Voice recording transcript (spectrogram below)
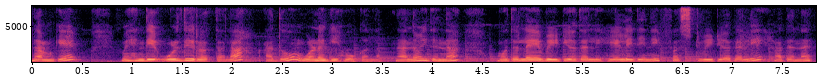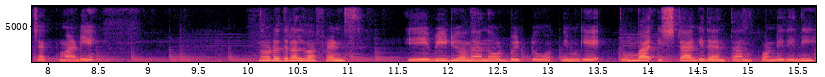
ನಮಗೆ ಮೆಹಂದಿ ಉಳಿದಿರುತ್ತಲ್ಲ, ಅದು ಒಣಗಿ ಹೋಗಲ್ಲ. ನಾನು ಇದನ್ನು ಮೊದಲೇ ವಿಡಿಯೋದಲ್ಲಿ ಹೇಳಿದ್ದೀನಿ, ಫಸ್ಟ್ ವಿಡಿಯೋದಲ್ಲಿ. ಅದನ್ನು ಚೆಕ್ ಮಾಡಿ. ನೋಡಿದ್ರಲ್ವಾ ಫ್ರೆಂಡ್ಸ್ ಈ ವಿಡಿಯೋನ ನೋಡಿಬಿಟ್ಟು ನಿಮಗೆ ತುಂಬ ಇಷ್ಟ ಆಗಿದೆ ಅಂತ ಅಂದ್ಕೊಂಡಿದ್ದೀನಿ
